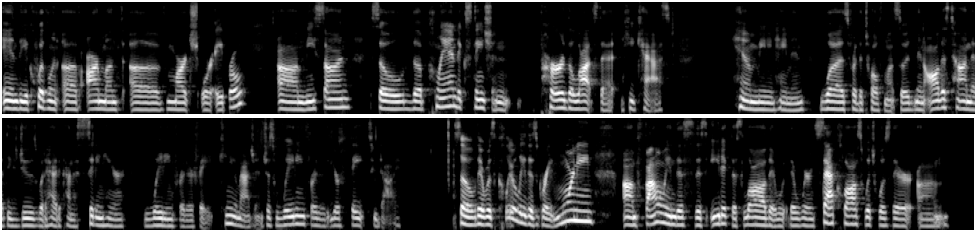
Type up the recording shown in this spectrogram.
in the equivalent of our month of March or April, um, Nisan. So the planned extinction per the lots that he cast, him meaning Haman, was for the 12th month. So it'd been all this time that these Jews would have had to kind of sitting here waiting for their fate. Can you imagine? Just waiting for your fate to die. So there was clearly this great mourning um, following this this edict, this law. They were they're wearing sackcloth, which was their um,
